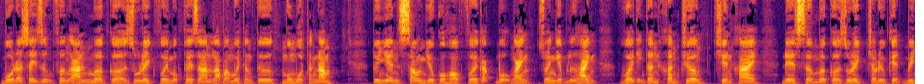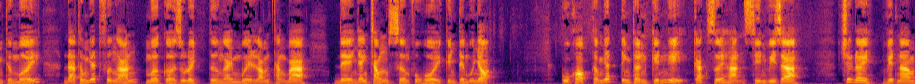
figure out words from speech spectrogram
Bộ đã xây dựng phương án mở cửa du lịch với mốc thời gian là 30 tháng 4, mùng 1 tháng 5. Tuy nhiên, sau nhiều cuộc họp với các bộ ngành, doanh nghiệp lữ hành với tinh thần khẩn trương, triển khai để sớm mở cửa du lịch trong điều kiện bình thường mới, đã thống nhất phương án mở cửa du lịch từ ngày 15 tháng 3 để nhanh chóng sớm phục hồi kinh tế mũi nhọn. Cuộc họp thống nhất tinh thần kiến nghị các giới hạn xin visa. Trước đây, Việt Nam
